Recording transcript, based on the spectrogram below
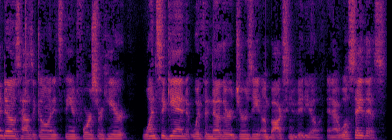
Windows, how's it going? It's the Enforcer here once again with another jersey unboxing video. And I will say this,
